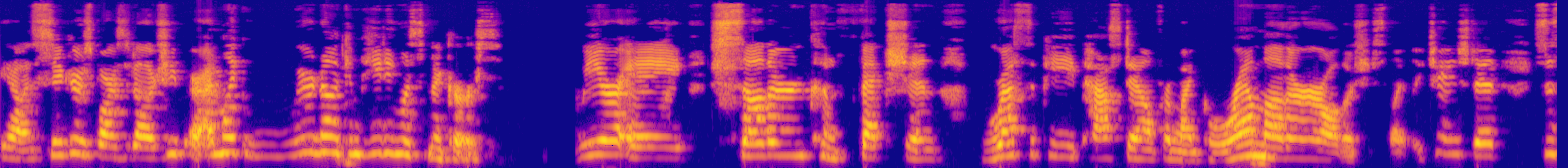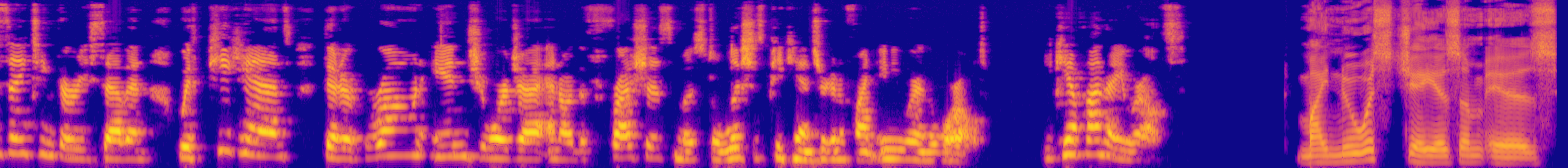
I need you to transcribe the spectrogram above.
you know, and Snickers bars a dollar cheaper. I'm like, we're not competing with Snickers. We are a Southern confection recipe passed down from my grandmother, although she slightly changed it, since 1937, with pecans that are grown in Georgia and are the freshest, most delicious pecans you're going to find anywhere in the world. You can't find that anywhere else. My newest Jayism is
